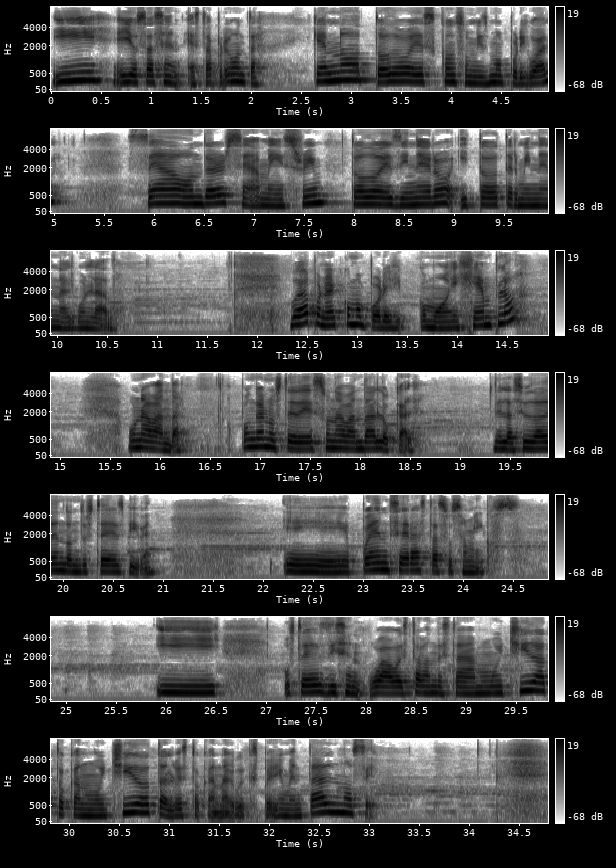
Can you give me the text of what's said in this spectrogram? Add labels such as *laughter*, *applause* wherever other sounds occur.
Y ellos hacen esta pregunta, ¿que no todo es consumismo por igual? Sea under, sea mainstream, todo es dinero y todo termina en algún lado. Voy a poner como, por, como ejemplo una banda. Pongan ustedes una banda local de la ciudad en donde ustedes viven. Eh, pueden ser hasta sus amigos. Y ustedes dicen, wow, esta banda está muy chida, tocan muy chido, tal vez tocan algo experimental, no sé.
